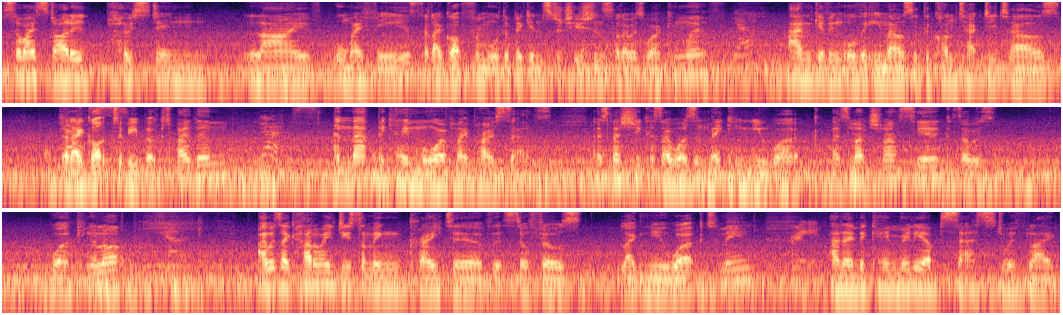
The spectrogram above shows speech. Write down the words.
so I started posting live all my fees that I got from all the big institutions that I was working with Yeah. And giving all the emails with the contact details that I got to be booked by them Yes. and that became more of my process especially because I wasn't making new work as much last year because I was working a lot Yeah. I was like, how do I do something creative that still feels like new work to me? Right. And I became really obsessed with like,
